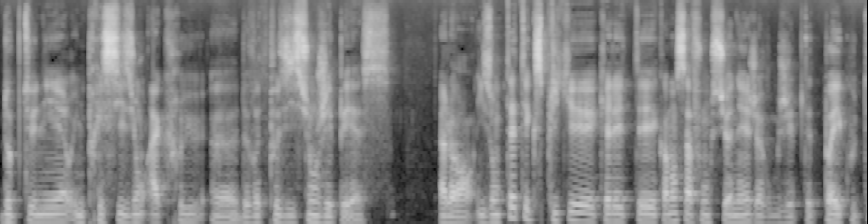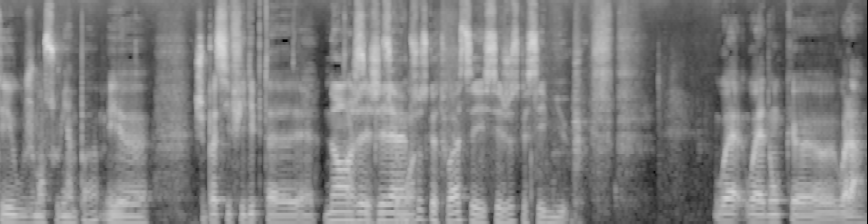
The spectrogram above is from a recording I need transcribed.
d'obtenir une précision accrue euh, de votre position GPS. Alors, ils ont peut-être expliqué quel était, comment ça fonctionnait. J'avoue que j'ai peut-être pas écouté ou je m'en souviens pas. Mais euh, je sais pas si Philippe t'a. Non, j'ai la même chose que toi. C'est juste que c'est mieux. Ouais, ouais, donc voilà.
